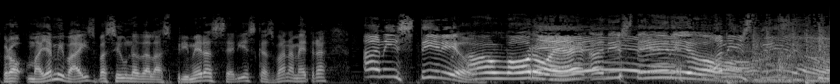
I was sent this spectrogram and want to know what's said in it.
Però Miami Vice va ser una de les primeres sèries que es van emetre en estèreo. El loro, eh? En estèreo! En estèreo!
